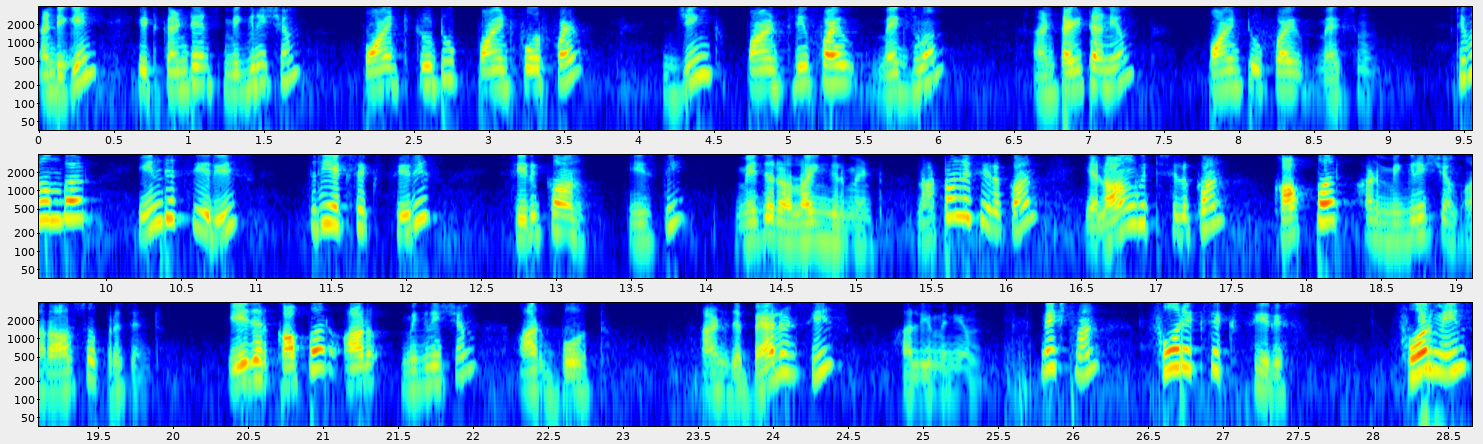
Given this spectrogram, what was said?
And again it contains magnesium 0.2 to 0.45, zinc 0.35 maximum and titanium 0.25 maximum. Remember in this series 3XX series silicon is the major alloying element. Not only silicon along with silicon copper and magnesium are also present either copper or magnesium or both and the balance is aluminum. Next one 4XX series 4 means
